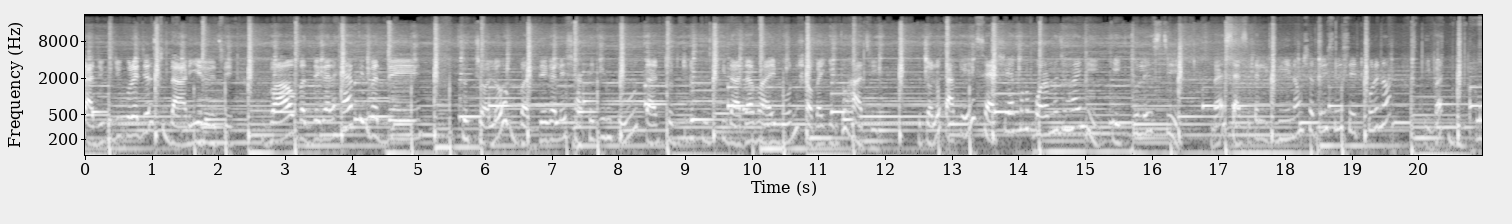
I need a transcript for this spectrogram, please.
সাজুগুজু করে জাস্ট দাঁড়িয়ে রয়েছে। Wow birthday girl happy birthday তো চলো বার্থডে গার্লের সাথে কিন্তু তার ছোট ছোট পুচকি দাদা, ভাই, বোন সবাই কিন্তু হাজির। তো চলো, তাকে স্যাশে এখনও পড়ানো যে হয়নি, কেক চলে এসছে। ব্যাস স্যাশেটা নিয়ে নাও, সাথে সেট করে নাও। এবার দুটো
